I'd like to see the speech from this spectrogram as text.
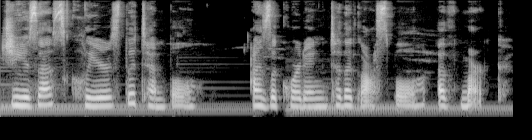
Jesus clears the temple as according to the Gospel of Mark.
